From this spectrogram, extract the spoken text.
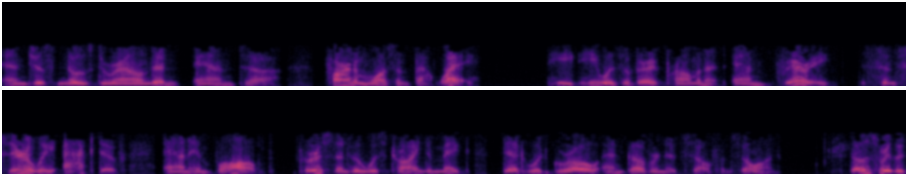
and just nosed around and and uh Farnum wasn't that way. He he was a very prominent and very sincerely active and involved person who was trying to make Deadwood grow and govern itself and so on. Those were the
